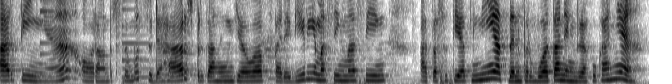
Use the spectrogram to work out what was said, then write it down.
Artinya, orang tersebut sudah harus bertanggung jawab pada diri masing-masing atas setiap niat dan perbuatan yang dilakukannya.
